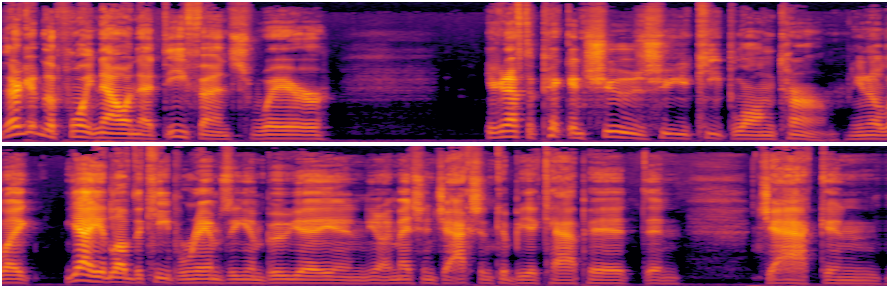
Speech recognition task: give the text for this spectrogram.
they're getting to the point now in that defense where you're gonna have to pick and choose who you keep long term. You know, like yeah, you'd love to keep Ramsey and Bouye, and you know I mentioned Jackson could be a cap hit, and Jack and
